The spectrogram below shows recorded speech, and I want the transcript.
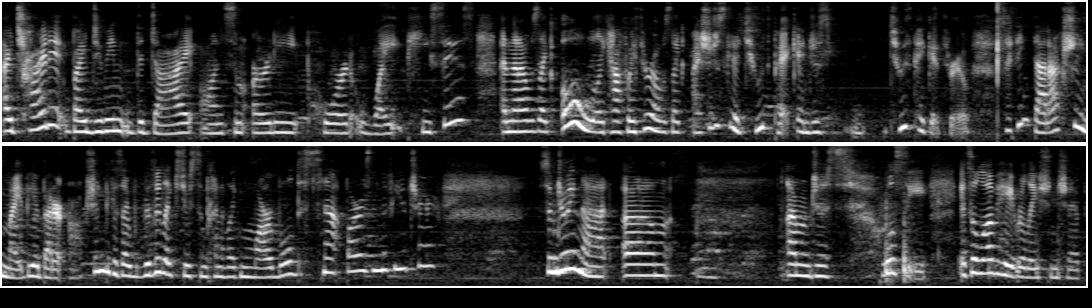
I tried it by doing the dye on some already poured white pieces. And then I was like, oh, like halfway through, I was like, I should just get a toothpick and just toothpick it through. So I think that actually might be a better option because I would really like to do some kind of like marbled snap bars in the future. So I'm doing that. Um, I'm just, we'll see. It's a love-hate relationship.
